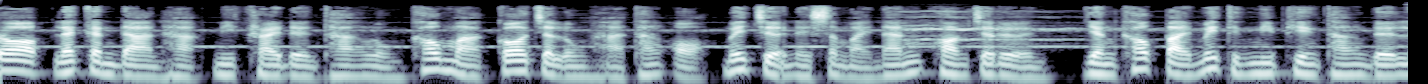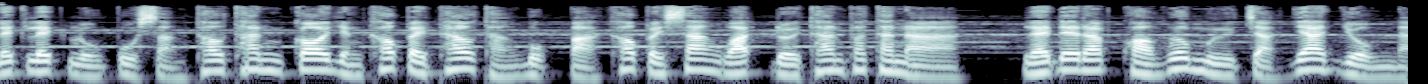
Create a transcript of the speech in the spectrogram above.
รอบ และกันดารหากมีใครเดินทางหลงเข้ามาก็จะหลงหาทางออกไม่เจอในสมัยนั้นความเจริญ ยังเข้าไปไม่ถึงมีเพียงทางเดินเล็ก ๆ หลวงปู่สังเท่าท่านก็ยังเข้าไปเท่าถังบุกป่าเข้าไปสร้างวัดโดยท่านพัฒนา และได้รับความร่วมมือจากญาติโยมใน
